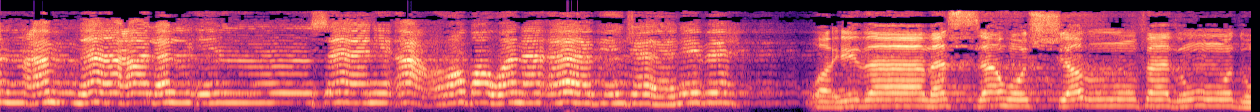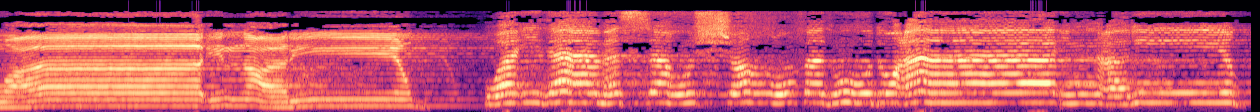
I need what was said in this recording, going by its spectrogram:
أنعمنا أعرض ونأى بجانبه. وإذا مسه الشر فذو دعاء عريض. وإذا مسه الشر فذو دعاء عريض.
